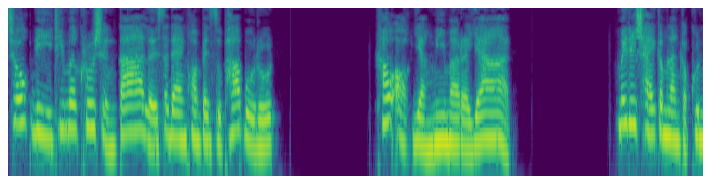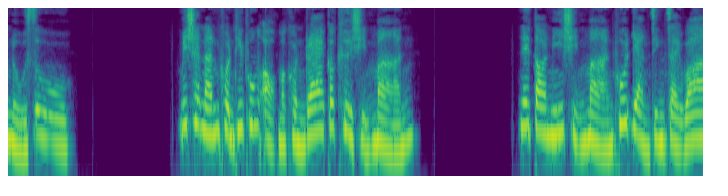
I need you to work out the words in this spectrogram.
โชคดีที่เมื่อครูเฉิงต้าเลยแสดงความเป็นสุภาพบุรุษ เข้าออกอย่างมีมารยาท ไม่ได้ใช้กำลังกับคุณหนูซู มิฉะนั้นคนที่พุ่งออกมาคนแรกก็คือฉินหมาน ในตอนนี้ฉินหมานพูดอย่างจริงใจว่า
